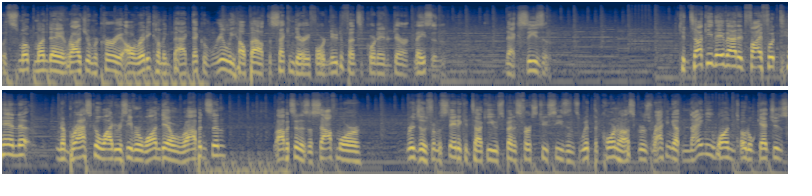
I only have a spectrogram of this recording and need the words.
With Smoke Monday and Roger McCreary already coming back, that could really help out the secondary for new defensive coordinator Derek Mason next season. Kentucky, they've added 5'10 Nebraska wide receiver Wan'Dale Robinson. Robinson is a sophomore originally from the state of Kentucky, who spent his first two seasons with the Cornhuskers, racking up 91 total catches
